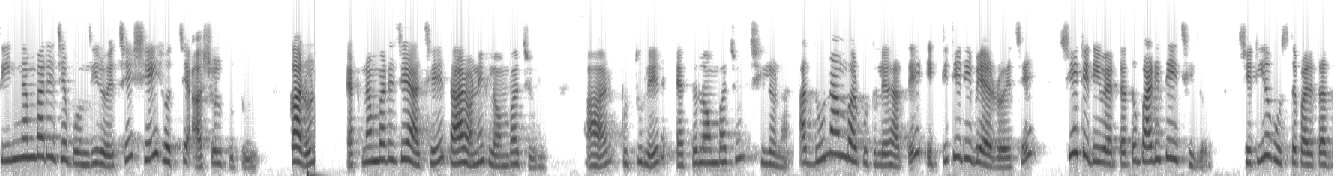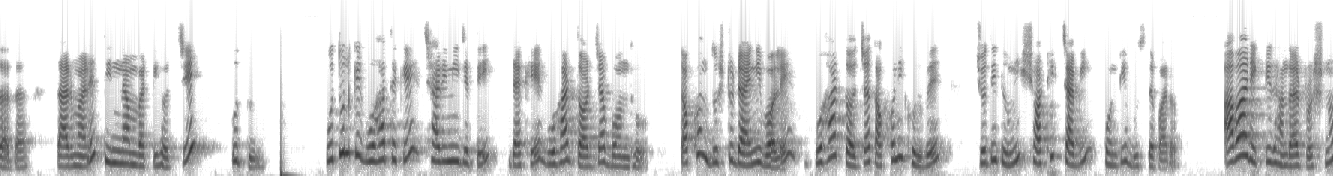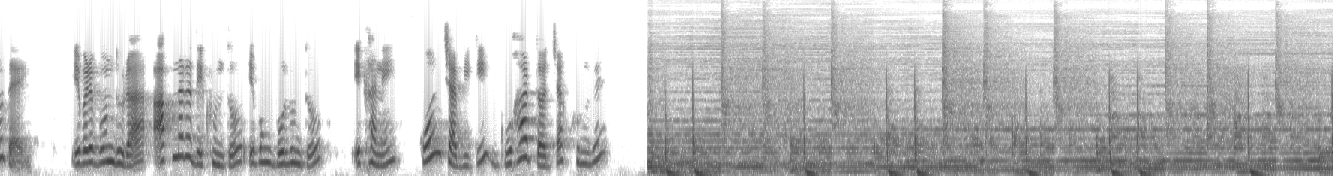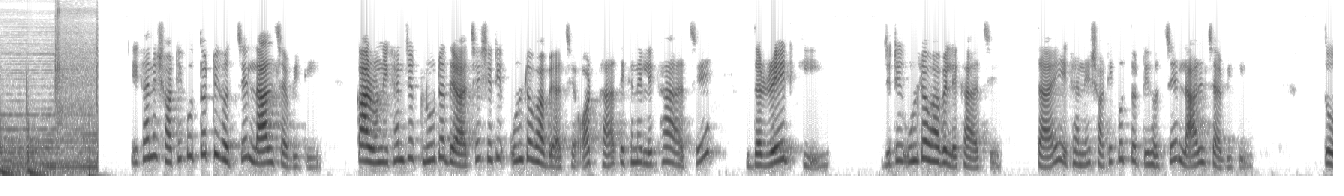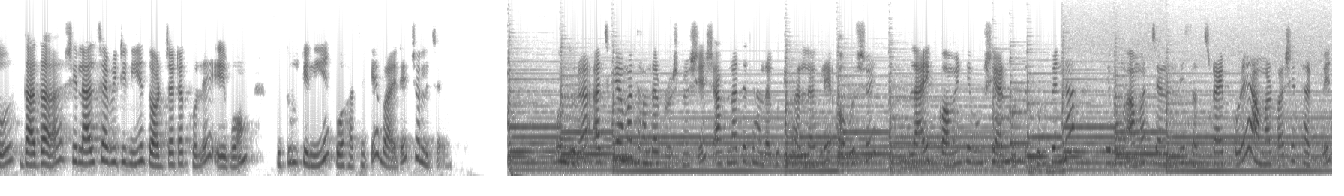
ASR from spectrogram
তিন নাম্বারে যে বন্দি রয়েছে, সেই হচ্ছে আসল পুতুল। কারণ এক নাম্বারে যে আছে, তার অনেক লম্বা চুল। আর পুতুলের এত লম্বা চুল ছিল না। আর দু নাম্বার পুতুলের হাতে একটি টেডি বেয়ার রয়েছে। সেই টেডি বেয়ারটা তো বাড়িতেই ছিল। সেটিও বুঝতে পারে তার দাদা। তার মানে তিন নাম্বারটি হচ্ছে পুতুল। পুতুলকে গুহা থেকে ছাড়িয়ে নিয়ে যেতেই দেখে গুহার দরজা বন্ধ। তখন দুষ্টু ডাইনি বলে, গুহার দরজা তখনই খুলবে যদি তুমি সঠিক চাবি কোনটি বুঝতে পারো। আবার একটি ধাঁধার প্রশ্ন দেয়। এবারে বন্ধুরা, আপনারা দেখুন তো এবং বলুন তো, এখানে কোন চাবিটি গুহার দরজা খুলবে? এখানে সঠিক উত্তরটি হচ্ছে লাল চাবিটি। কারণ এখানে যে ক্লুটা দেওয়া আছে, সেটি উল্টোভাবে আছে। অর্থাৎ এখানে লেখা আছে দ্য রেড কি যেটি উল্টোভাবে লেখা আছে, তাই এখানে সঠিক উত্তরটি হচ্ছে লাল চাবিটি। তো দাদা, সে লাল চাবিটি নিয়ে দরজাটা খোলে এবং পুতুলকে নিয়ে গুহা থেকে বাইরে চলে যায়। বন্ধুরা, আজকে আমার ধাঁধার প্রশ্ন শেষ। আপনাদের ধাঁধাগুলি ভালো লাগলে অবশ্যই লাইক কমেন্ট এবং শেয়ার করতে ভুলবেন না। এবং আমার চ্যানেলটি সাবস্ক্রাইব করে আমার পাশে থাকবেন।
